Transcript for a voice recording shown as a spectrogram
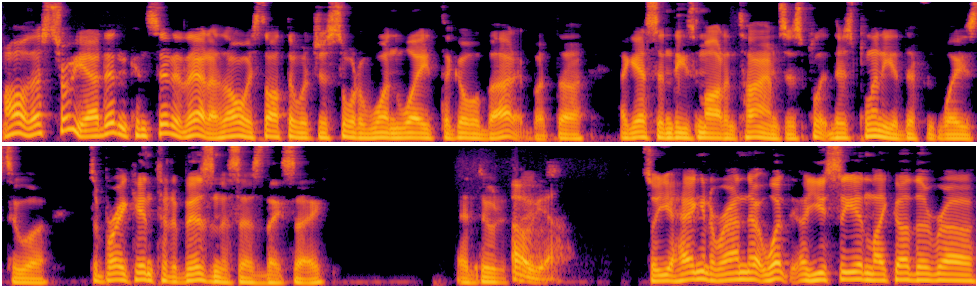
Oh, that's true. Yeah, I didn't consider that. I always thought there was just sort of one way to go about it, but uh, I guess in these modern times, there's pl- there's plenty of different ways to uh, to break into the business, as they say, and do the Oh yeah. So you're hanging around there. What are you seeing? Like other uh,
